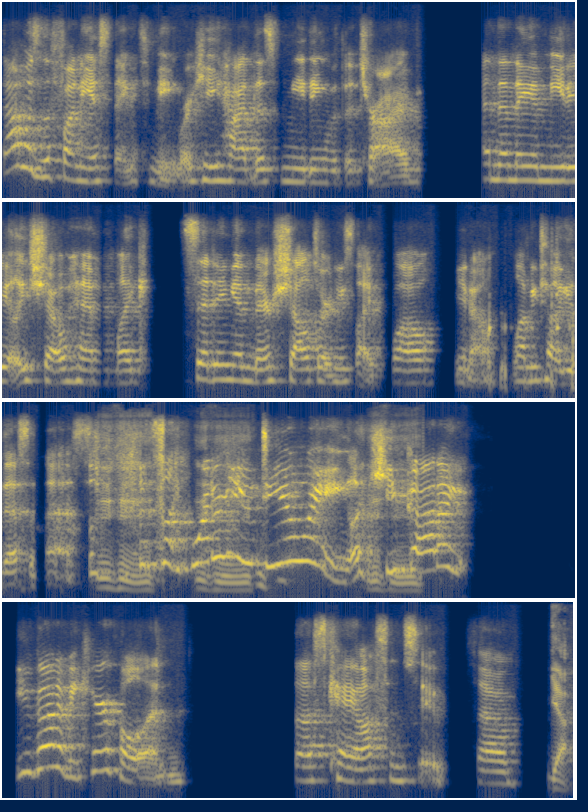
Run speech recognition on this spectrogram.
that was the funniest thing to me, where he had this meeting with the tribe. And then they immediately show him like sitting in their shelter and he's like, well, you know, let me tell you this and this. Mm-hmm. it's like, what mm-hmm. are you doing? Like mm-hmm. you gotta you gotta be careful and thus chaos ensued. So yeah.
